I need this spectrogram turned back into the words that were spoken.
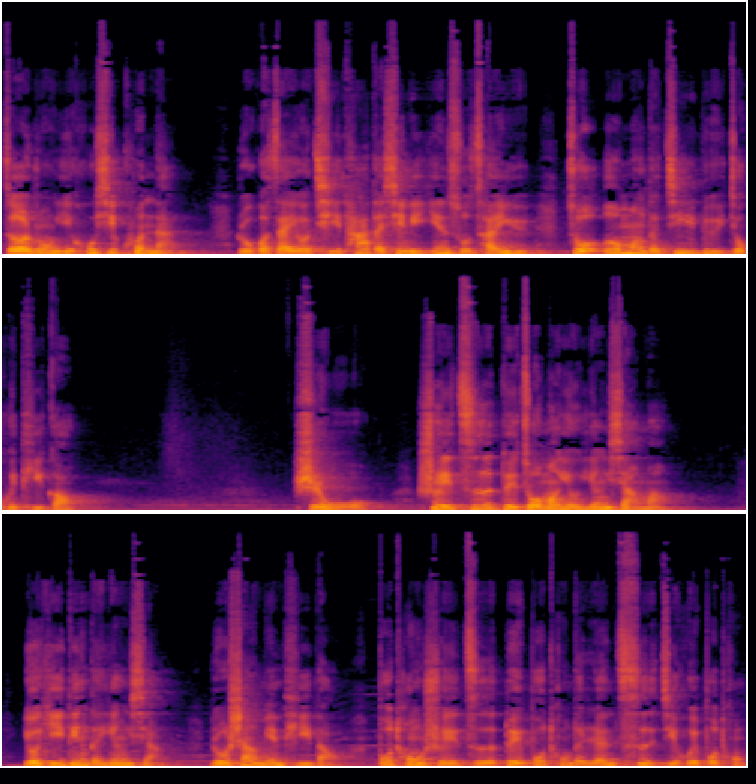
则容易呼吸困难。如果再有其他的心理因素参与，做噩梦的几率就会提高。十五，睡姿对做梦有影响吗？有一定的影响。如上面提到，不同睡姿对不同的人刺激会不同。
